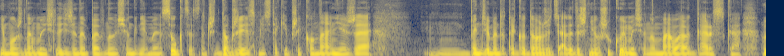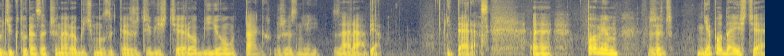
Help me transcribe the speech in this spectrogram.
nie można myśleć, że na pewno osiągniemy sukces. Znaczy dobrze jest mieć takie przekonanie, że będziemy do tego dążyć, ale też nie oszukujmy się, no mała garstka ludzi, która zaczyna robić muzykę, rzeczywiście robi ją tak, że z niej zarabia. I teraz e, powiem rzecz nie podejście,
